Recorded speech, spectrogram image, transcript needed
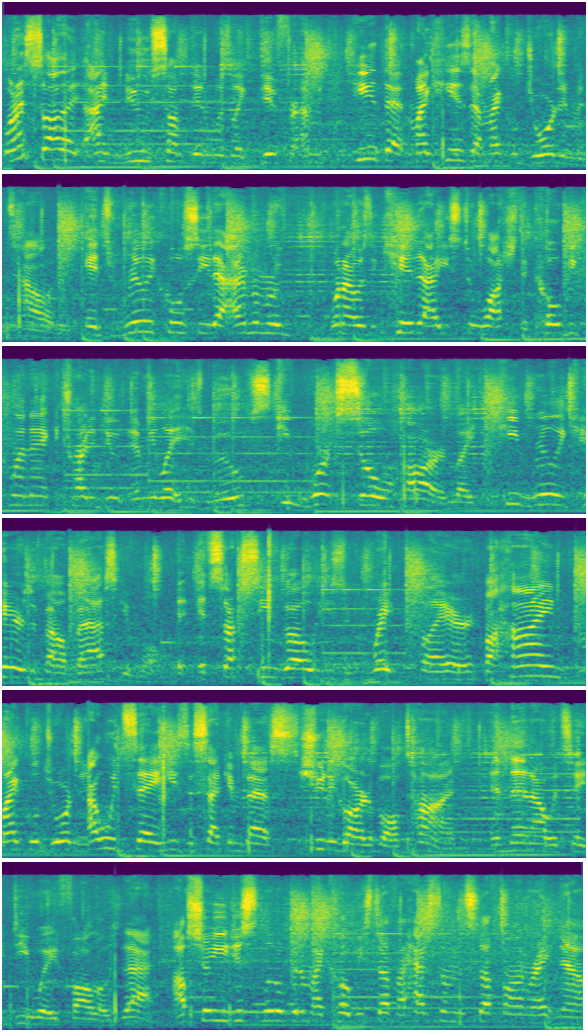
when I saw that, I knew something was, like, different. I mean, he had that, Mike, he has that Michael Jordan mentality. It's really cool to see that. I remember when I was a kid, I used to watch the Kobe Clinic, try to do, emulate his moves. He works so hard. Like, he really cares about basketball. It, it sucks to see him go. He's a great player. Behind Michael Jordan, I would say he's the second best shooting guard of all time. And then I would say D-Wade follows that. I'll show you just a little bit of my Kobe stuff. I have some of the stuff on right now.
